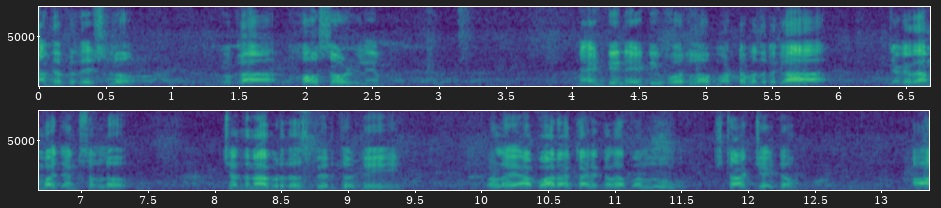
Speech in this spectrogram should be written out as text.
ఆంధ్రప్రదేశ్లో ఒక house hold name nineteen eighty ఫోర్లో మొట్టమొదటిగా జగదాంబ జంక్షన్లో చందనా బ్రదర్స్ పేరుతోటి వాళ్ళ వ్యాపార కార్యకలాపాలు స్టార్ట్ చేయటం. ఆ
